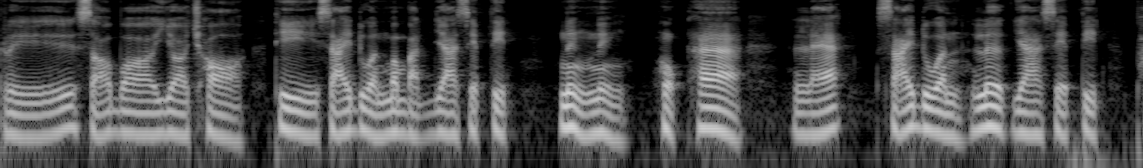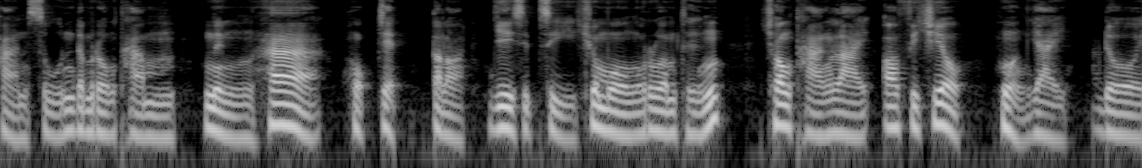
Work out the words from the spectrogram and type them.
หรือสอบยช ที่สายด่วนบำบัดยาเสพติด 1165 และสายด่วนเลิกยาเสพติดผ่านศูนย์ดำรงธรรม 1567 ตลอด 24 ชั่วโมงรวมถึงช่องทาง Line Official ห่วงใยโดย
